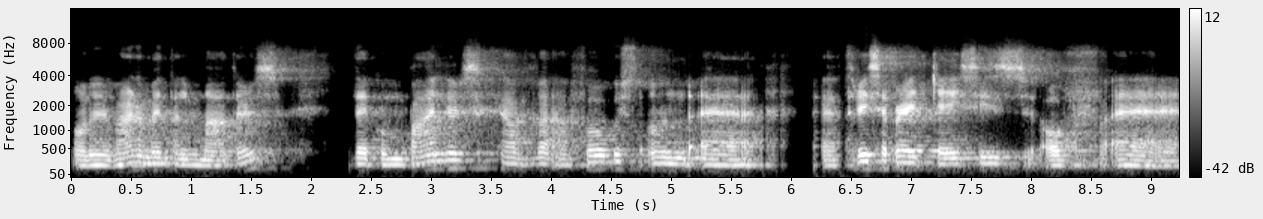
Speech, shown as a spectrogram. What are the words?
on environmental matters, the compilers have uh, focused on uh, three separate cases of uh,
